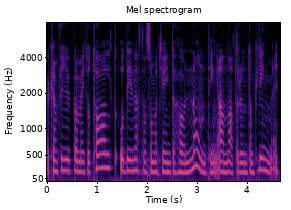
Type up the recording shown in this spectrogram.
Jag kan fördjupa mig totalt och det är nästan som att jag inte hör någonting annat runt omkring mig.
